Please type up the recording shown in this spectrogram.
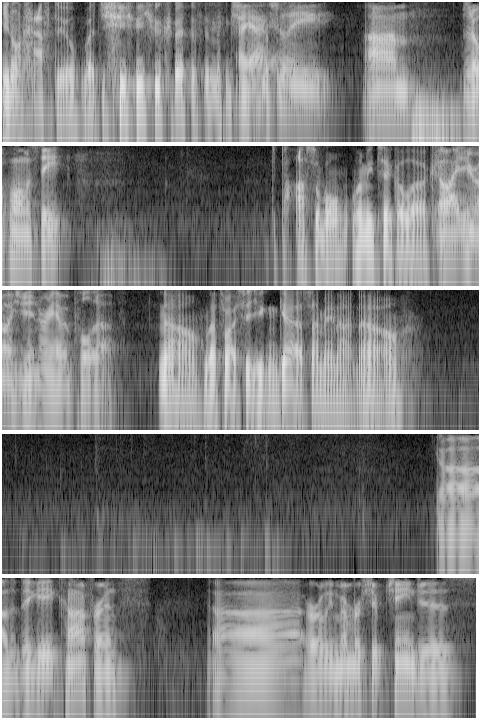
You don't have to, but you, you could if it makes you. I actually, um, is it Oklahoma State? It's possible. Let me take a look. Oh, I didn't realize you didn't already have it pulled up. No, that's why I said you can guess. I may not know. Uh, the Big Eight Conference, uh, early membership changes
